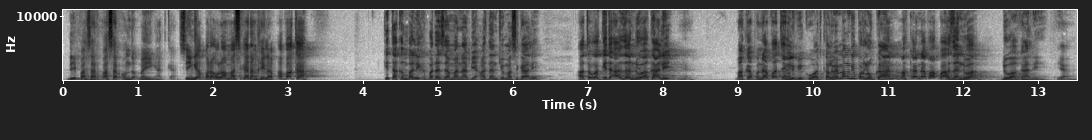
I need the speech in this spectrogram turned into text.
Di pasar-pasar untuk mengingatkan. Sehingga para ulama sekarang khilaf, apakah kita kembali kepada zaman Nabi yang adzan cuma sekali ataukah kita adzan dua kali? Ya. Maka pendapat yang lebih kuat, kalau memang diperlukan, maka tidak apa-apa azan dua dua kali, ya.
